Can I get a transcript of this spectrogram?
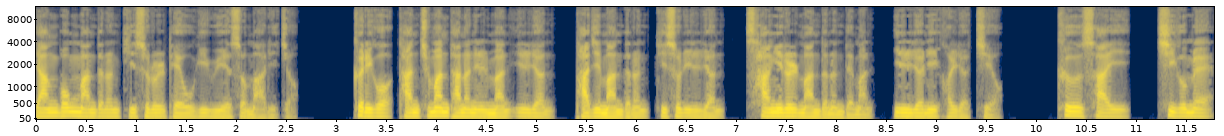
양복 만드는 기술을 배우기 위해서 말이죠. 그리고 단추만 다는 일만 1년, 바지 만드는 기술 1년, 상의를 만드는 데만 1년이 걸렸지요. 그 사이 지금의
